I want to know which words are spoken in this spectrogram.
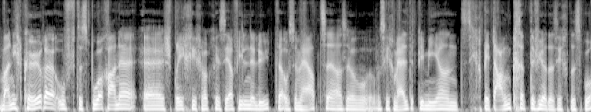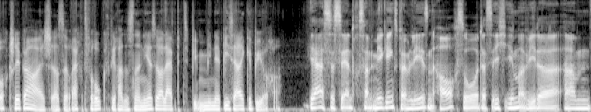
wenn ich höre auf das Buch an, äh, spreche ich wirklich sehr vielen Leuten aus dem Herzen, also, die sich melden bei mir und sich bedanken dafür, dass ich das Buch geschrieben habe. ist also recht verrückt. Ich habe das noch nie so erlebt bei meinen bisherigen Büchern. Ja, es ist sehr interessant. Mir ging es beim Lesen auch so, dass ich immer wieder ähm,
